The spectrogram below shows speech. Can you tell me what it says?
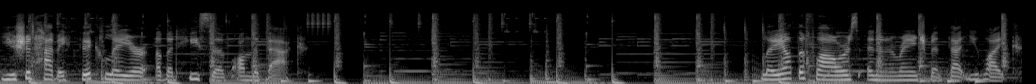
You should have a thick layer of adhesive on the back. Lay out the flowers in an arrangement that you like.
